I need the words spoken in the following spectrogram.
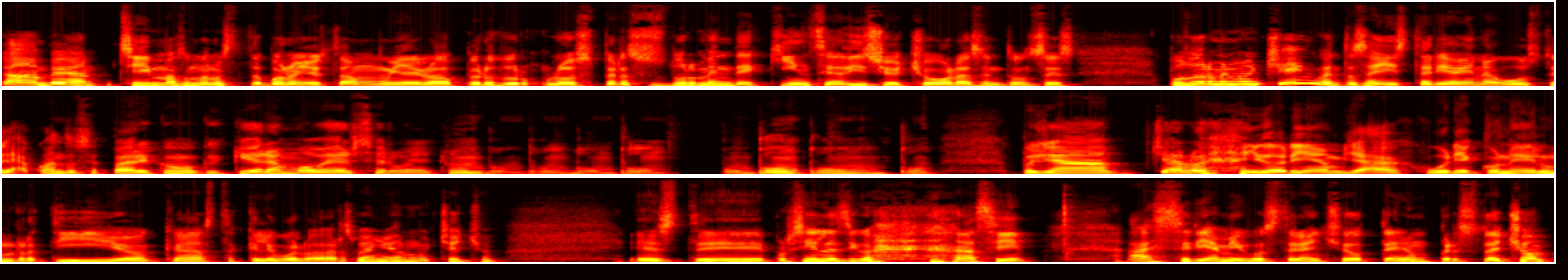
Ah, vean, sí, más o menos. Bueno, yo estaba muy aislado, pero los perezosos duermen de 15 a 18 horas, entonces, pues duermen un chingo. Entonces ahí estaría bien a gusto. Ya cuando se pare, como que quiera moverse, pum, pum, pum, pum, pum. Pum, pum, pum, pum. Pues ya, ya lo ayudaría, ya jugaría con él un ratillo acá hasta que le vuelva a dar sueño al muchacho. Este, por si les digo, así, así sería, amigos. Estaría chido tener un perso. De hecho,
